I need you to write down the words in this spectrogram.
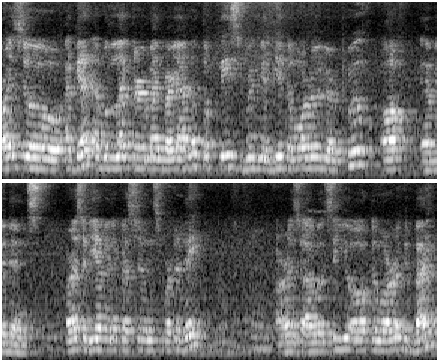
Alright, so again, I would like to remind Mariano to please bring with you tomorrow your proof of evidence. Alright, so do you have any questions for today? Alright, so I will see you all tomorrow. Goodbye.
